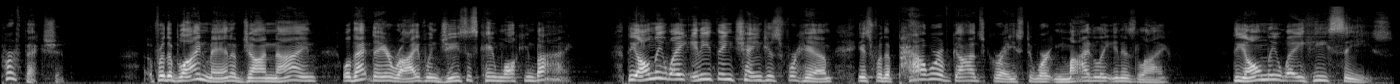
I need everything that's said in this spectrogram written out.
perfection. For the blind man of John 9, well, that day arrived when Jesus came walking by. The only way anything changes for him is for the power of God's grace to work mightily in his life. The only way he sees,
